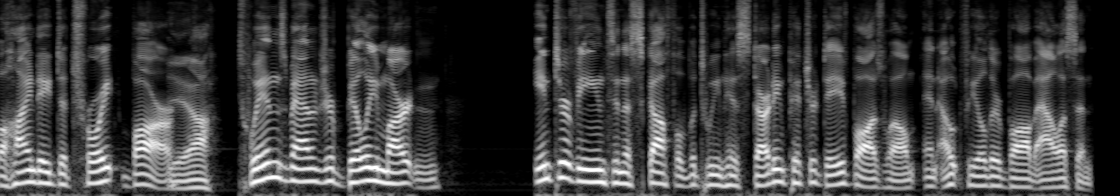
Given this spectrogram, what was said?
behind a Detroit bar. Yeah. Twins manager Billy Martin intervenes in a scuffle between his starting pitcher Dave Boswell and outfielder Bob Allison,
